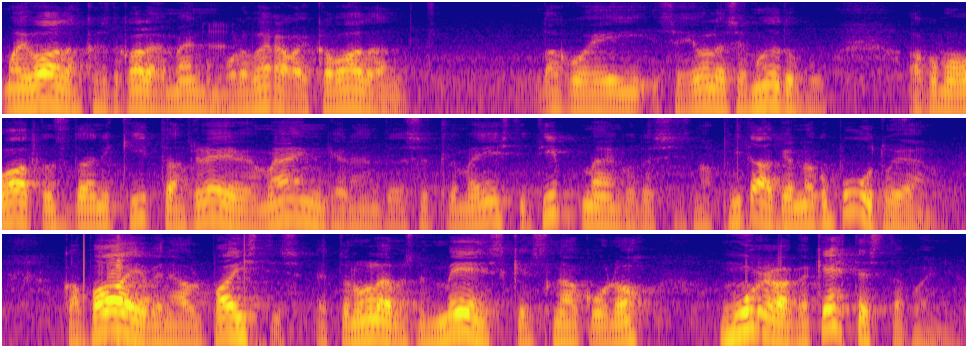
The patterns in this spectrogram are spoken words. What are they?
ma ei vaadanud ka seda Kalevi mängu, pole väravaid ka vaadanud. nagu ei, see ei ole see mõõdupuu aga kui ma vaatan seda Nikita Andreevi mänge nendes, ütleme Eesti tippmängudes, siis noh, midagi on nagu puudu jäänud. Kabajevi näol paistis, et on olemas nüüd mees, kes nagu noh, murrab ja kehtestab, on ju.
